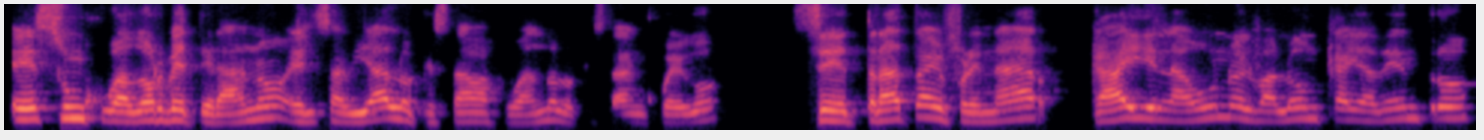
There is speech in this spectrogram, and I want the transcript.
es un jugador veterano, él sabía lo que estaba jugando, lo que estaba en juego. Se trata de frenar, cae en la 1, el balón cae adentro.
